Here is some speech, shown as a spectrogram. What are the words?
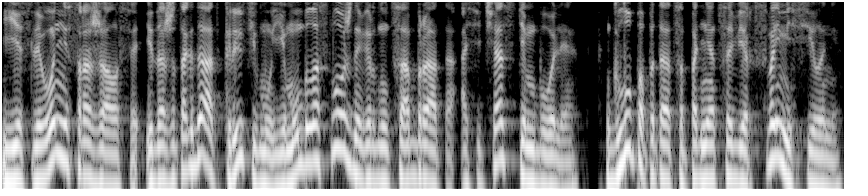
Если он не сражался, и даже тогда, открыв ему, ему было сложно вернуться обратно, а сейчас тем более. Глупо пытаться подняться вверх своими силами.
